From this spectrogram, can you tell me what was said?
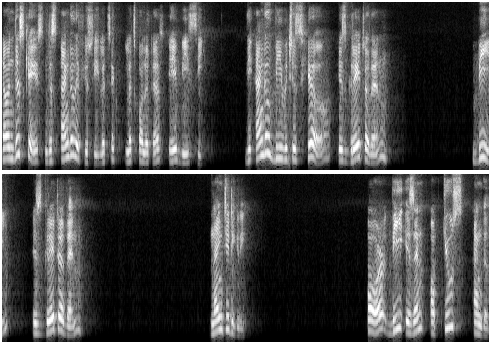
Now in this case, this angle if you see, let's say let's call it as ABC. The angle B which is here is greater than B is greater than 90 degree or B is an obtuse angle.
